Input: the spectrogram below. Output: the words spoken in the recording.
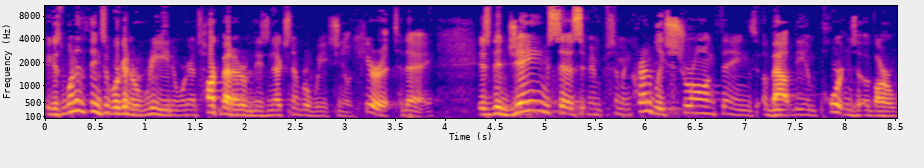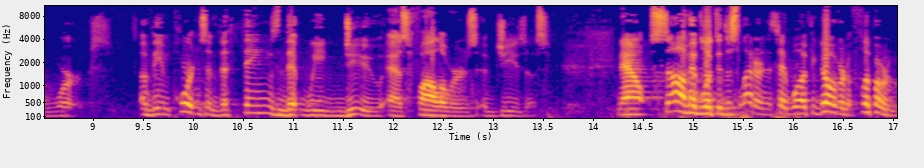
Because one of the things that we're going to read, and we're going to talk about it over these next number of weeks, and you'll hear it today, is that James says some incredibly strong things about the importance of our works, of the importance of the things that we do as followers of Jesus. Now, some have looked at this letter and said, well, if you go over to flip over to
